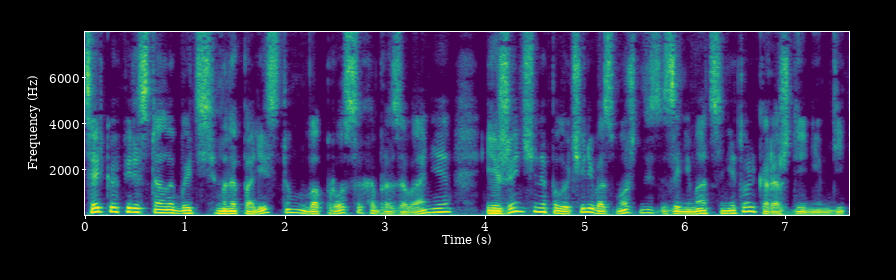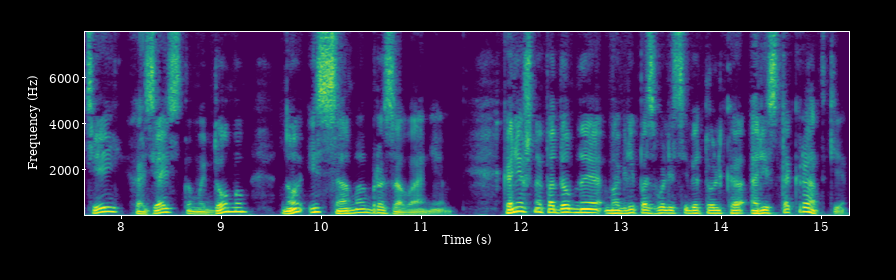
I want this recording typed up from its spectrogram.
Церковь перестала быть монополистом в вопросах образования, и женщины получили возможность заниматься не только рождением детей, хозяйством и домом, но и самообразованием. Конечно, подобное могли позволить себе только аристократки.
